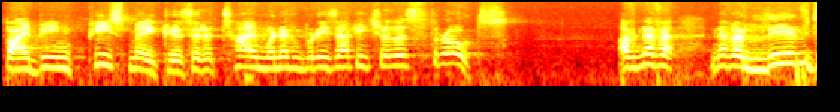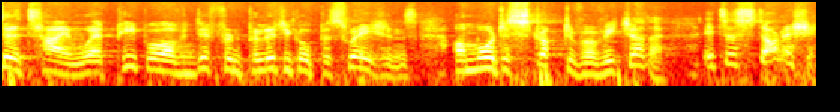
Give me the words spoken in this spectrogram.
by being peacemakers at a time when everybody's at each other's throats. I've never, never lived at a time where people of different political persuasions are more destructive of each other. It's astonishing.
